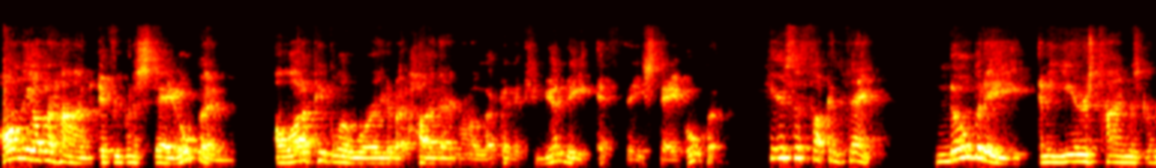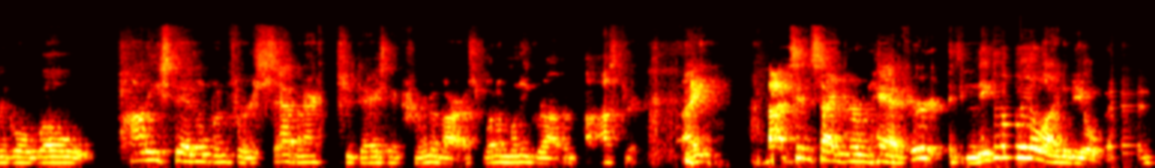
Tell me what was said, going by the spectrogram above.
on the other hand if you're going to stay open a lot of people are worried about how they're going to look in the community if they stay open here's the fucking thing nobody in a year's time is going to go well Paddy stayed open for seven extra days in the coronavirus. What a money grabbing bastard, right? That's inside your own head. If you're it's legally allowed to be open,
